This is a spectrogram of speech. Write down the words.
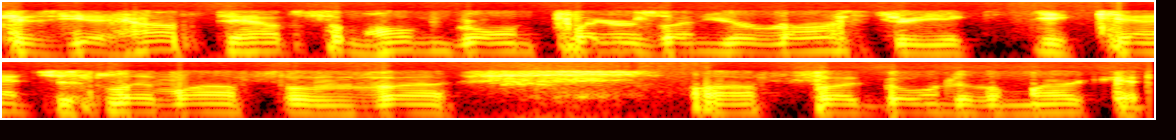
because you have to have some homegrown players on your roster. You you can't just live off of uh, off uh, going to the market.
